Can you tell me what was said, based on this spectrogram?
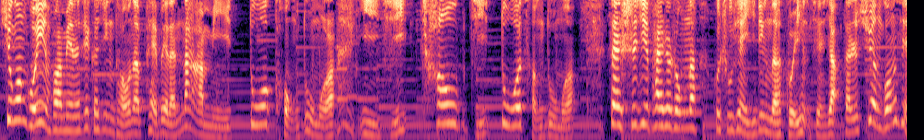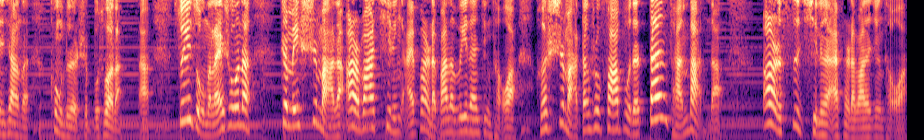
眩光鬼影方面呢，这颗镜头呢配备了纳米多孔镀膜以及超级多层镀膜，在实际拍摄中呢会出现一定的鬼影现象，但是眩光现象呢控制的是不错的啊。所以总的来说呢，这枚适马的二八七零 f 二点八的微单镜头啊，和适马当初发布的单反版的。二四七零 f 二点八的镜头啊，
